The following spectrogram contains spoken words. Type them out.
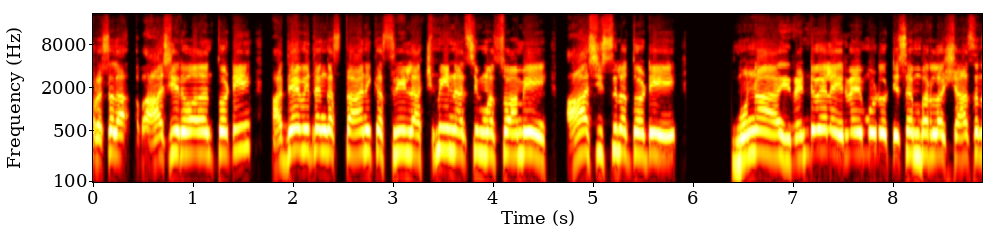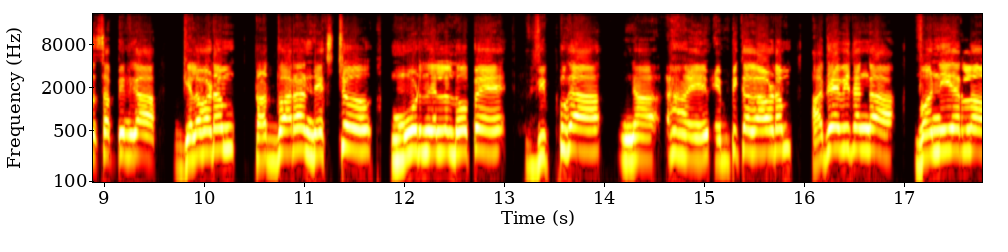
ప్రజల ఆశీర్వాదంతో అదే విధంగా స్థానిక శ్రీ లక్ష్మీ నరసింహస్వామి ఆశీస్సులతోటి మొన్న రెండు వేల ఇరవై మూడు డిసెంబర్లో శాసనసభ్యునిగా గెలవడం తద్వారా నెక్స్ట్ మూడు నెలల లోపే విప్పుగా ఎంపిక కావడం అదే విధంగా వన్ ఇయర్లో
